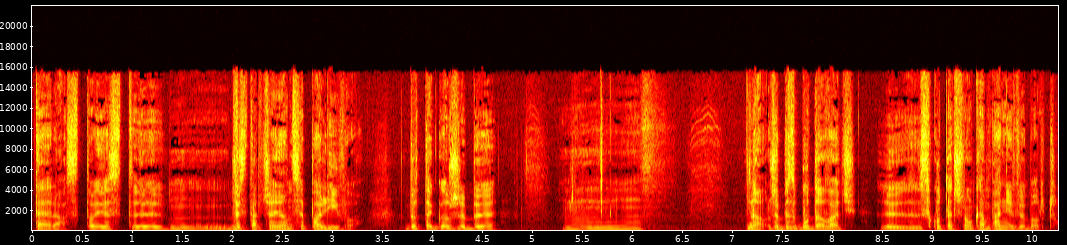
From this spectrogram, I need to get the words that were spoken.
teraz to jest wystarczające paliwo do tego, żeby ym, no, żeby zbudować y, skuteczną kampanię wyborczą.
